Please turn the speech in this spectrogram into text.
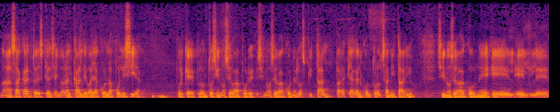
Nada saca entonces que el señor alcalde vaya con la policía, porque de pronto si no se va si no se va con el hospital para que haga el control sanitario, si no se va con eh, el, el, eh,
